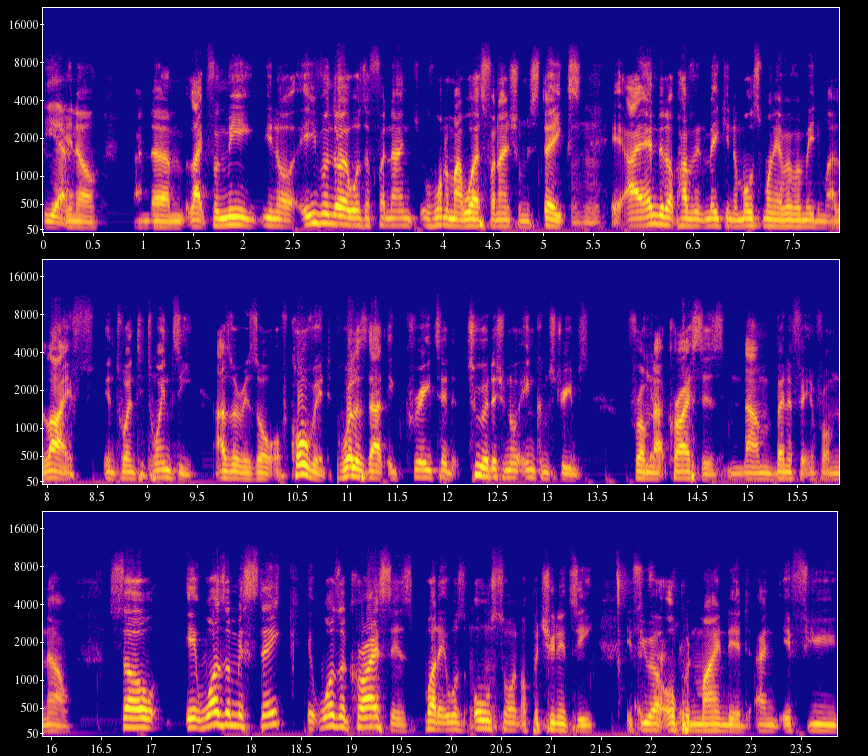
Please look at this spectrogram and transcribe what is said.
yeah You know, and um, like for me, you know, even though it was a financial, one of my worst financial mistakes, Mhm. it- I ended up having making the most money I've ever made in my life in 2020 as a result of COVID. As well as that, it created two additional income streams from Yeah. that crisis that I'm benefiting from now. So it was a mistake, it was a crisis, but it was Mhm. also an opportunity if you were Exactly. open-minded and if you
